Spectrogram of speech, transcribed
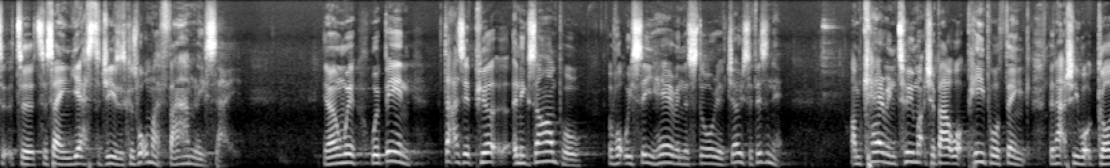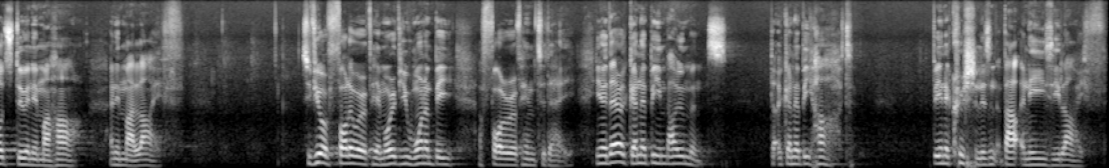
to, to, to saying yes to Jesus because what will my family say? You know, and we're, we're being, that is a pure, an example of what we see here in the story of Joseph, isn't it? I'm caring too much about what people think than actually what God's doing in my heart and in my life. So, if you're a follower of Him, or if you want to be a follower of Him today, you know, there are going to be moments that are going to be hard. Being a Christian isn't about an easy life.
